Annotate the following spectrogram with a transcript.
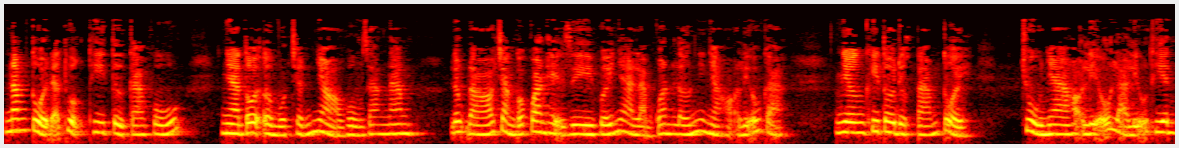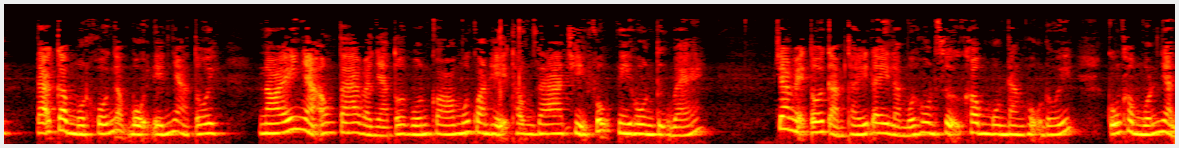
5 tuổi đã thuộc thi từ ca phú Nhà tôi ở một trấn nhỏ vùng Giang Nam, lúc đó chẳng có quan hệ gì với nhà làm quan lớn như nhà họ Liễu cả. Nhưng khi tôi được 8 tuổi, chủ nhà họ Liễu là Liễu Thiên đã cầm một khối ngọc bội đến nhà tôi, nói nhà ông ta và nhà tôi vốn có mối quan hệ thông gia chỉ phúc vi hôn từ bé. Cha mẹ tôi cảm thấy đây là mối hôn sự không môn đăng hộ đối, cũng không muốn nhận,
